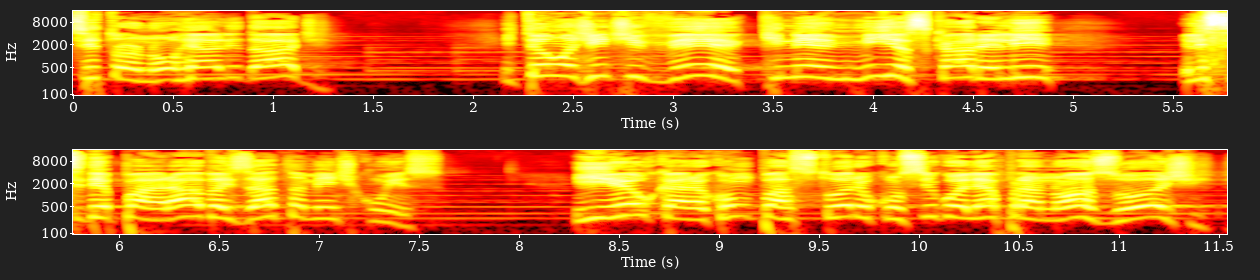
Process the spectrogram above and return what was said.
se tornou realidade. Então a gente vê que Neemias, cara, ele, ele se deparava exatamente com isso. E eu, cara, como pastor, eu consigo olhar para nós hoje.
